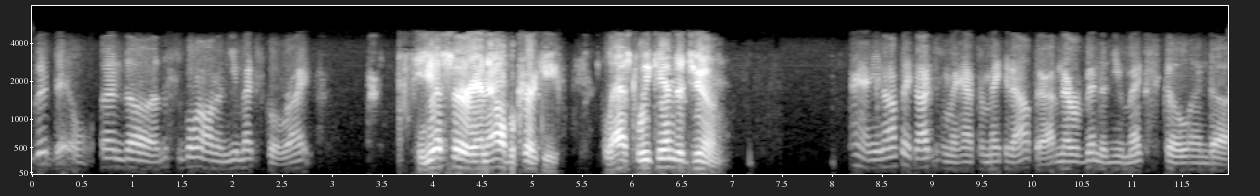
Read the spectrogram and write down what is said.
Well, good deal. And uh, this is going on in New Mexico, right? Yes, sir, in Albuquerque, last weekend of June. Man, you know, I think I just may have to make it out there. I've never been to New Mexico, and uh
